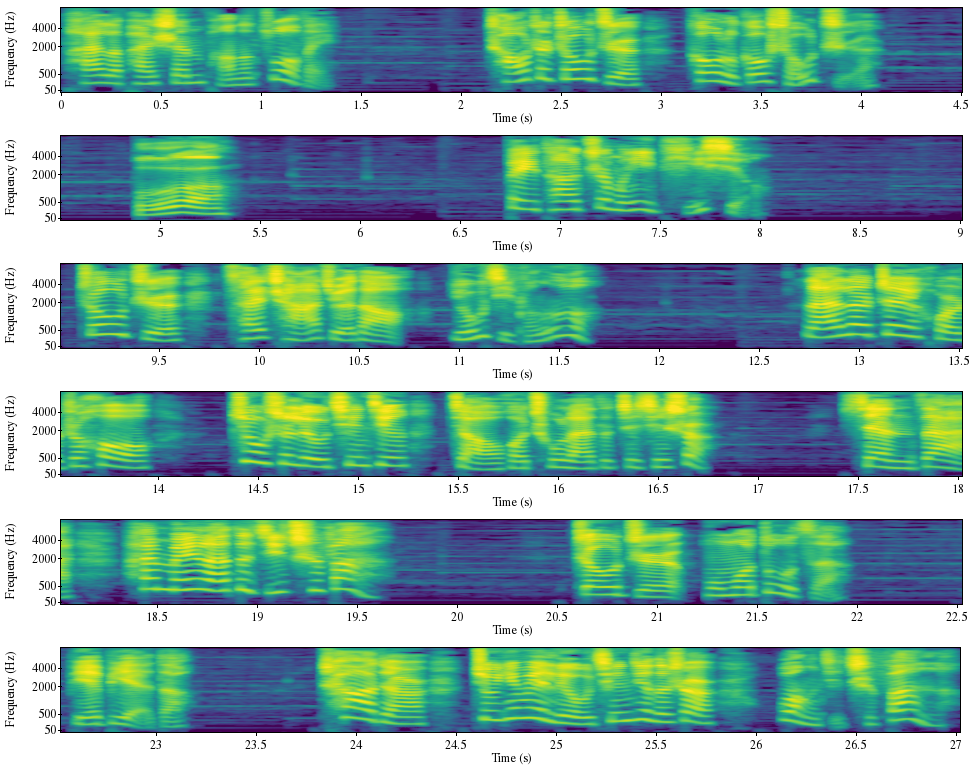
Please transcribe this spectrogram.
拍了拍身旁的座位，朝着周芷勾了勾手指：“不饿。”被他这么一提醒，周芷才察觉到有几分饿。来了这会儿之后，就是柳青青搅和出来的这些事儿，现在还没来得及吃饭。周芷摸摸肚子，瘪瘪的，差点就因为柳青青的事儿忘记吃饭了。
